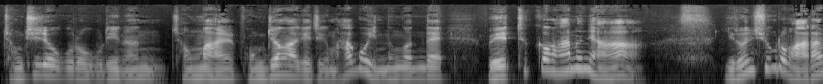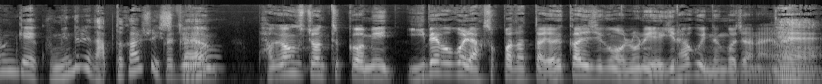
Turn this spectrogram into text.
정치적으로 우리는 정말 공정하게 지금 하고 있는 건데 왜 특검 하느냐 이런 식으로 말하는 게 국민들이 납득할 수 그러니까 있을까요? 지금 박영수 전 특검이 200억을 약속받았다. 여기까지 지금 언론에 얘기를 하고 있는 거잖아요. 예.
